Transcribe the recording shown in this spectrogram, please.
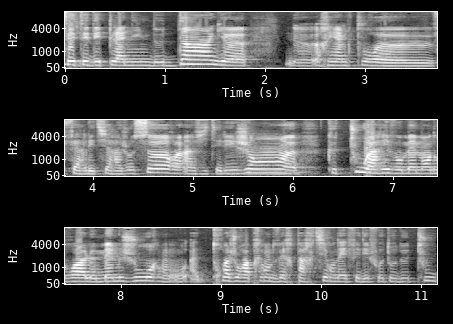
C'était des plannings de dingue. Euh, rien que pour euh, faire les tirages au sort, inviter les gens, euh, que tout arrive au même endroit le même jour. On- trois jours après, on devait repartir, on avait fait des photos de tout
